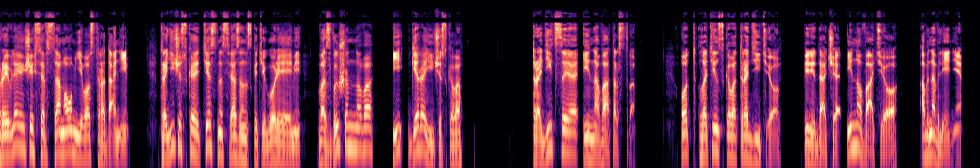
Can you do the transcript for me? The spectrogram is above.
проявляющихся в самом его страдании. Трагическое тесно связано с категориями возвышенного и героического. Традиция и новаторство. От латинского traditio – передача innovatio – обновление.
